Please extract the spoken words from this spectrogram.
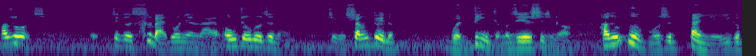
他说，这个四百多年来，欧洲的这种这个相对的稳定，怎么这些事情啊？他说，俄国是扮演一个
